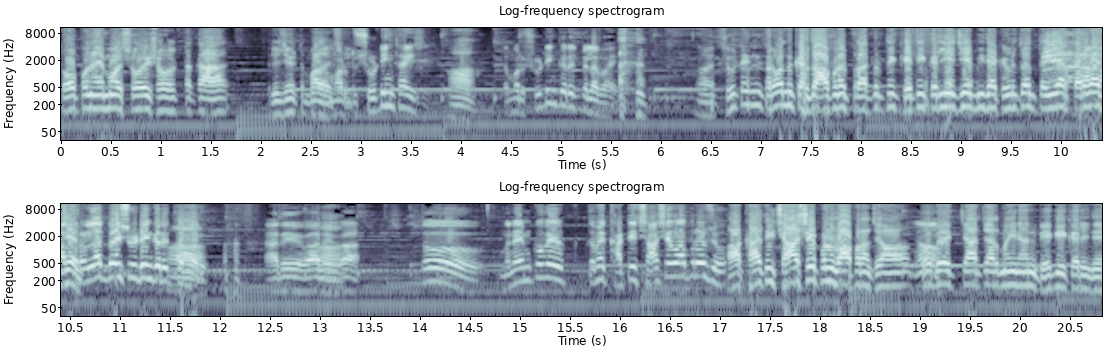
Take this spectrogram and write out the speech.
તો પણ એમાં સો સો ટકા રિઝલ્ટ મળે તમારું શૂટિંગ થાય છે. હા. તમારું શૂટિંગ કરે છે પેલા ભાઈ. શૂટિંગ જો ને કરતો આપણે પ્રાકૃતિક ખેતી કરીએ છીએ બીજા ખેડૂતોને તૈયાર કરવા છે. પ્રહલાદભાઈ શૂટિંગ કરે તમારું. અરે વાહ રે વાહ. તો મને એમ કહો કે તમે ખાટી છાશે વાપરો છો? આ ખાતી છાશે પણ વાપરે છે હા. બે ચાર ચાર મહિનાની ભેગી કરીને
